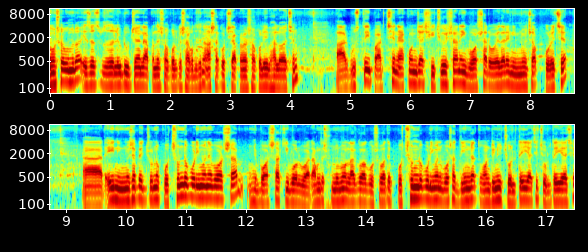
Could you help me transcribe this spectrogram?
নমস্কার বন্ধুরা, এস এস স্পেশাল ইউটিউব চ্যানেলে আপনাদের সকলকে স্বাগত জানাই। আশা করছি আপনারা সকলেই ভালো আছেন। আর বুঝতেই পারছেন, এখন যা সিচুয়েশান এই বর্ষার ওয়েদারে নিম্নচাপ পড়েছে। আর এই নিম্নচাপের জন্য প্রচণ্ড পরিমাণে বর্ষা। বর্ষা কি বলব? আর আমাদের সুন্দরবন, লাগোয়া, গোসবাতে প্রচণ্ড পরিমাণে বর্ষা। দিন রাত কন্টিনিউ চলতেই আছে চলতেই আছে।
